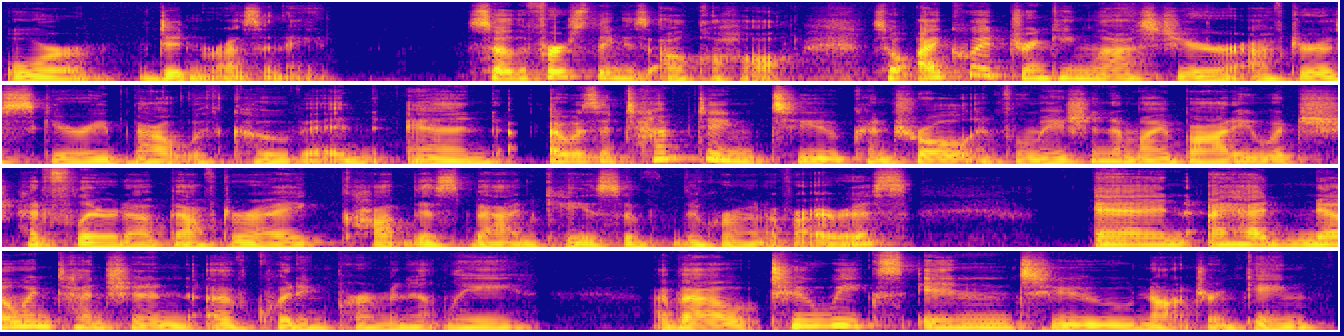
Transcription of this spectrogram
or didn't resonate. So, the first thing is alcohol. So, I quit drinking last year after a scary bout with COVID, and I was attempting to control inflammation in my body, which had flared up after I caught this bad case of the coronavirus. And I had no intention of quitting permanently. About two weeks into not drinking,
